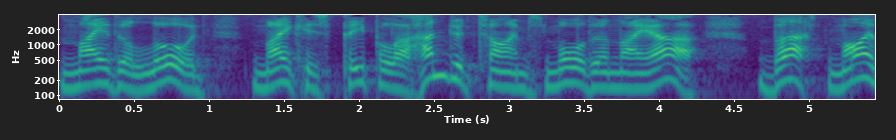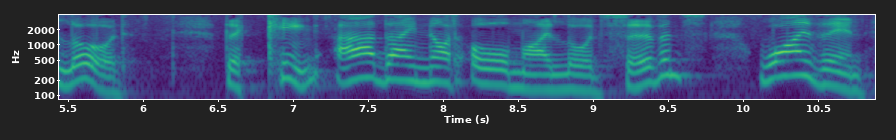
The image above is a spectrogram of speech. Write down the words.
May the Lord make his people a hundred times more than they are. But, my Lord, the king, are they not all my Lord's servants? Why then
